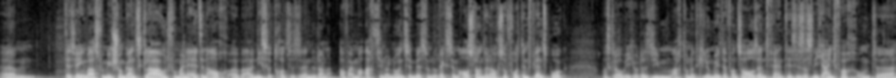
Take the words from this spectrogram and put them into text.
Ähm, deswegen war es für mich schon ganz klar und für meine Eltern auch, aber nicht so trotz, ist, wenn du dann auf einmal 18 oder 19 bist und du wächst im Ausland und auch sofort in Flensburg, was glaube ich, oder 700, 800 Kilometer von zu Hause entfernt ist, ist das nicht einfach und äh,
